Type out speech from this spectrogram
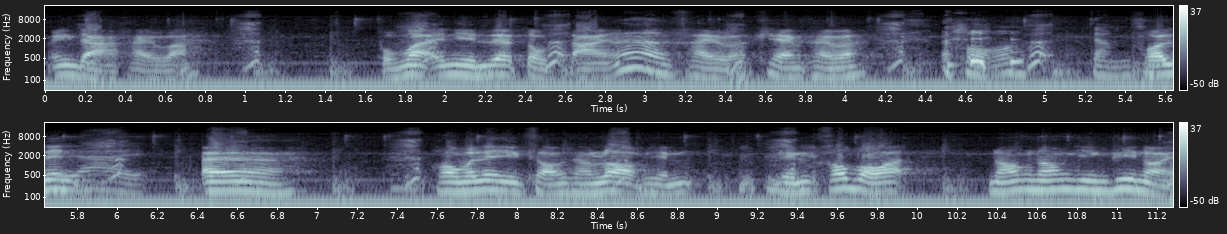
แม่งด่าใครวะ ผมว่าไอ้นี่เลือดตกตายเออใครวะ แคนใครวะอ๋อจำพอชื่อเล่นไม่ได้ เออ พอมาเล่นอีกสองสามรอบเห็น เห็นเขาบอกว่า น้องน้องยิงพี่หน่อย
